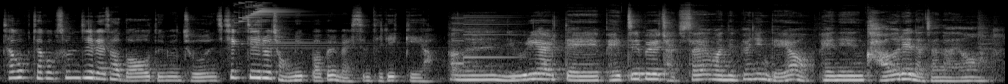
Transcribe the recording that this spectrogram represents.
차곡차곡 손질해서 넣어두면 좋은 식재료 정리법을 말씀드릴게요. 저는 요리할 때 배즙을 자주 사용하는 편인데요. 배는 가을에 나잖아요.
